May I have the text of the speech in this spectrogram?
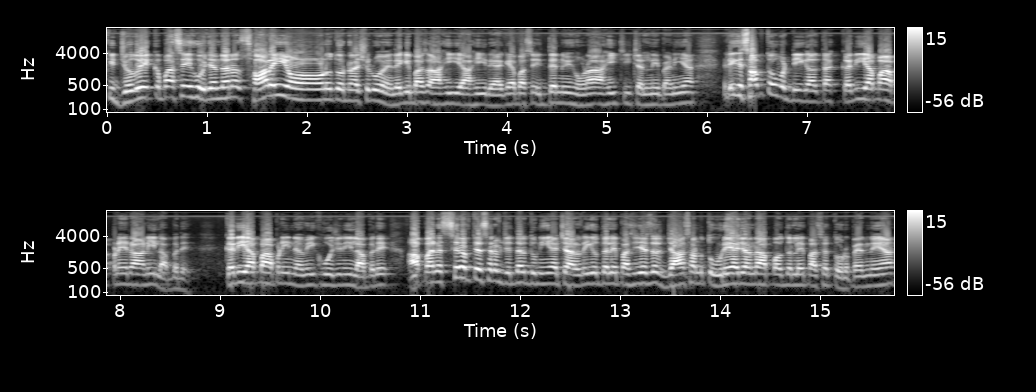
ਕਿ ਜਦੋਂ ਇੱਕ ਪਾਸੇ ਹੋ ਜਾਂਦਾ ਨਾ, ਸਾਰੇ ਹੀ ਆਉਣ ਨੂੰ ਤੁਰਨਾ ਸ਼ੁਰੂ ਹੋ ਜਾਂਦੇ ਕਿ ਬਸ ਆਹੀ ਆਹੀ ਰਹਿ ਗਿਆ, ਬਸ ਇੱਧਰ ਨੂੰ ਹੀ ਹੋਣਾ, ਆਹੀ ਚੀਜ਼ ਚੱਲਣੀ ਪੈਣੀ ਆ। ਜਿਹੜੀ ਕਿ ਸਭ ਤੋਂ ਵੱਡੀ ਗੱਲ ਤਾਂ ਕਦੀ ਆਪਾਂ ਆਪਣੇ ਰਾਹ ਨਹੀਂ ਲੱਭਦੇ। ਕਦੀ ਆਪਾਂ ਆਪਣੀ ਨਵੀਂ ਖੋਜ ਨਹੀਂ ਲੱਭਦੇ। ਆਪਾਂ ਤਾਂ ਸਿਰਫ ਤੇ ਸਿਰਫ ਜਿੱਧਰ ਦੁਨੀਆ ਚੱਲ ਰਹੀ, ਉਧਰਲੇ ਪਾਸੇ ਜੇ ਜਾਂ ਸਾਨੂੰ ਤੋਰਿਆ ਜਾਂਦਾ, ਆਪਾਂ ਉਧਰਲੇ ਪਾਸੇ ਤੁਰ ਪੈਂਦੇ ਆ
